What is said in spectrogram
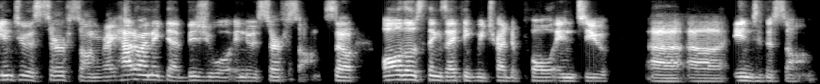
into a surf song, right? How do I make that visual into a surf song? So all those things I think we tried to pull into uh, uh, into the song.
